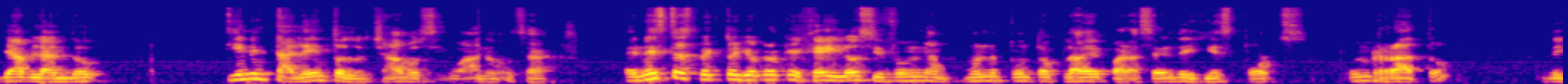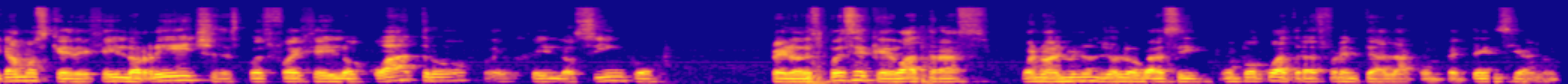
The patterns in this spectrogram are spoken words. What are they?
ya hablando, tienen talento los chavos igual, ¿no? O sea, en este aspecto yo creo que Halo sí fue una, un punto clave para hacer de eSports un rato. Digamos que de Halo Reach, después fue Halo 4, fue Halo 5, pero después se quedó atrás. Bueno, al menos yo lo veo así, un poco atrás frente a la competencia, ¿no?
